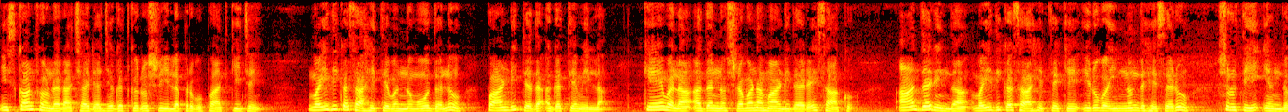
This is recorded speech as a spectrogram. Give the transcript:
ಇಸ್ಕಾನ್ ಫೌಂಡರ್ ಆಚಾರ್ಯ ಜಗದ್ಗುರು ಶ್ರೀಲ ಪ್ರಭುಪಾದ್ ಕಿ ಜೈ. ವೈದಿಕ ಸಾಹಿತ್ಯವನ್ನು ಓದಲು ಪಾಂಡಿತ್ಯದ ಅಗತ್ಯವಿಲ್ಲ. ಕೇವಲ ಅದನ್ನು ಶ್ರವಣ ಮಾಡಿದರೆ ಸಾಕು. ಆದ್ದರಿಂದ ವೈದಿಕ ಸಾಹಿತ್ಯಕ್ಕೆ ಇರುವ ಇನ್ನೊಂದು ಹೆಸರು ಶ್ರುತಿ ಎಂದು.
